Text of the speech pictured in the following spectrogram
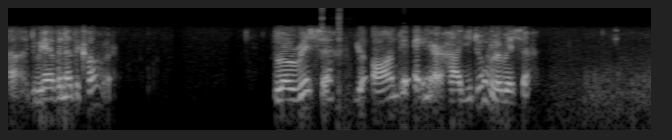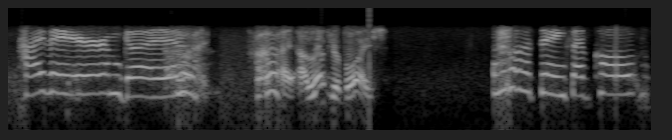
Uh, do we have another caller? Larissa, you're on the air. How you doing, Larissa? Hi there. I'm good. Hi. Hi. I love your voice. Oh, thanks. I've called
